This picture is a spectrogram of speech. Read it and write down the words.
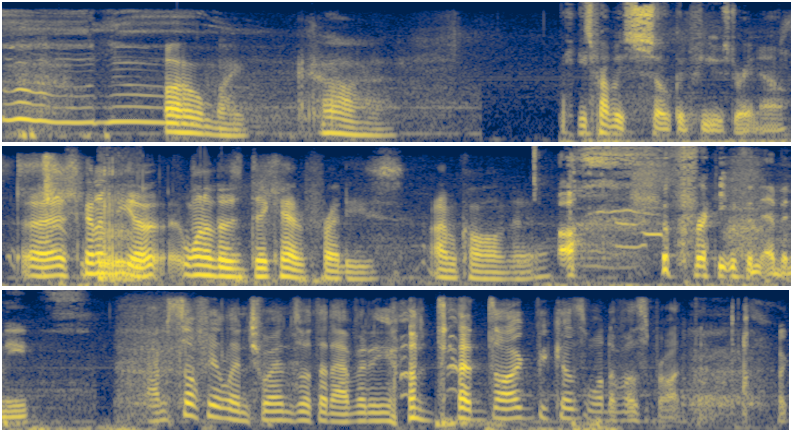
Oh no. Oh my god. He's probably so confused right now. Uh, it's gonna be a one of those dickhead Freddy's. I'm calling it. Oh, Freddy with an ebony. I'm still feeling twins with an ebony on Dead Dog because one of us brought Dead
